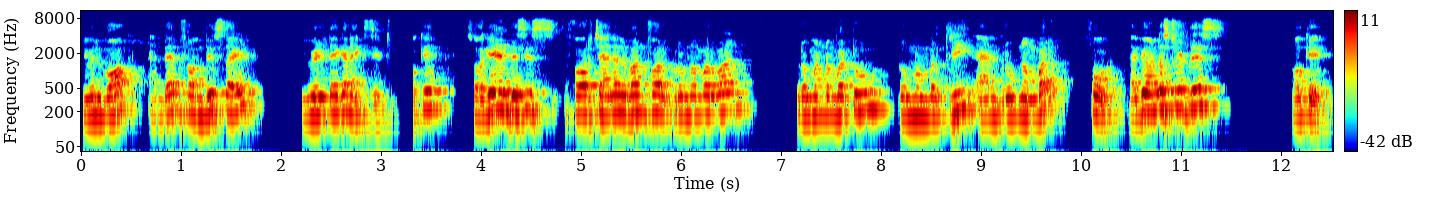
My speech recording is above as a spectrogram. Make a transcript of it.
you will walk and then from this side you will take an exit. Okay? So again this is for channel one for group number one group number two group number three and group number four. Have you understood this? Okay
